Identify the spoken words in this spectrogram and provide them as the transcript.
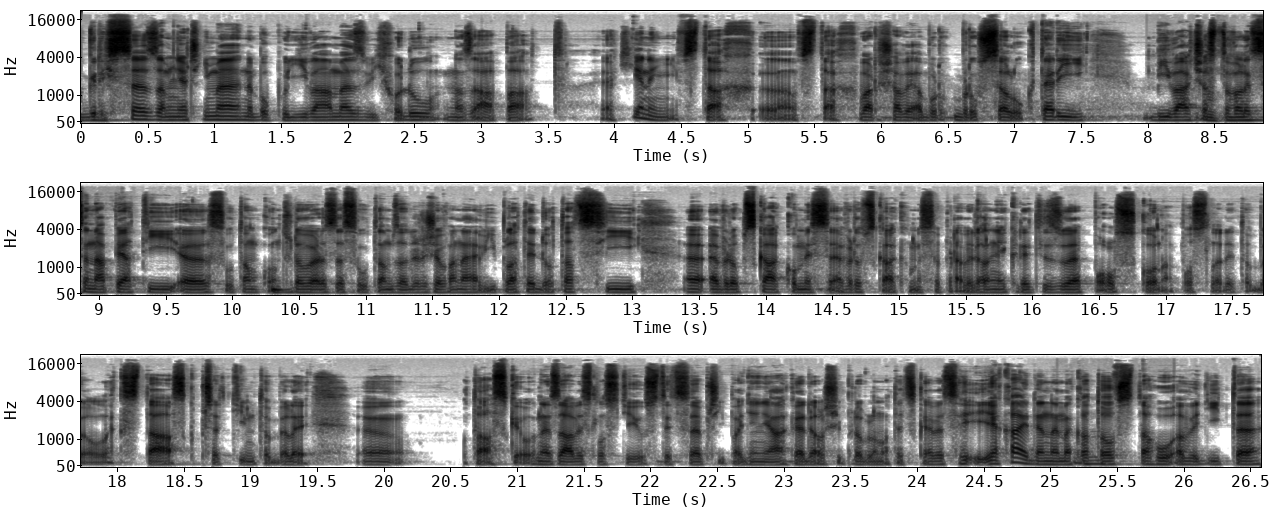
Když se zaměříme nebo podíváme z východu na západ, jaký je nyní vztah, eh, vztah Varšavy a Bruselu, který bývá často mm-hmm. velice napjatý, eh, jsou tam kontroverze, jsou tam zadržované výplaty dotací. Eh, Evropská komise, Evropská komise pravidelně kritizuje Polsko, naposledy to byl Lex Task, předtím to byly otázky o nezávislosti justice, případně nějaké další problematické věci. Jaká je dynamika mm-hmm. toho vztahu a vidíte,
